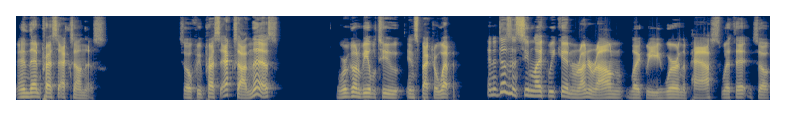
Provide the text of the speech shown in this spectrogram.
and then press X on this. So if we press X on this, we're going to be able to inspect our weapon. And it doesn't seem like we can run around like we were in the past with it. So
